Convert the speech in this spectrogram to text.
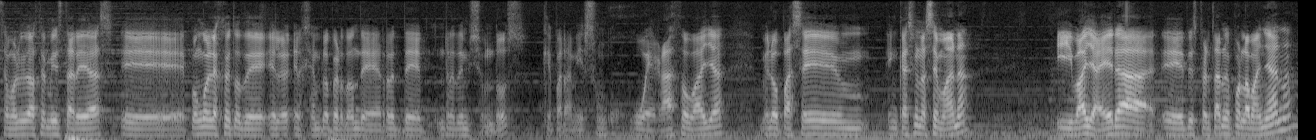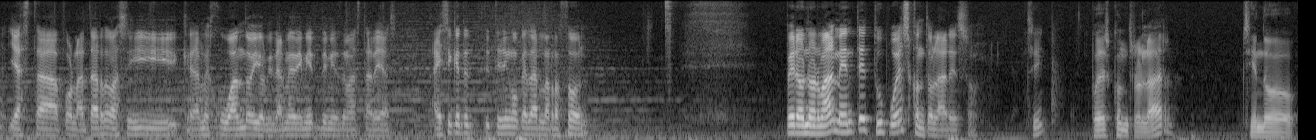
se me ha olvidado hacer mis tareas. Eh, pongo el ejemplo, de, el, el ejemplo perdón, de Red Dead Redemption 2, que para mí es un juegazo, vaya. Me lo pasé en, en casi una semana. Y vaya, era eh, despertarme por la mañana y hasta por la tarde o así quedarme jugando y olvidarme de, mi- de mis demás tareas. Ahí sí que te, te tengo que dar la razón. Pero normalmente tú puedes controlar eso. ¿Sí? Puedes controlar, siendo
